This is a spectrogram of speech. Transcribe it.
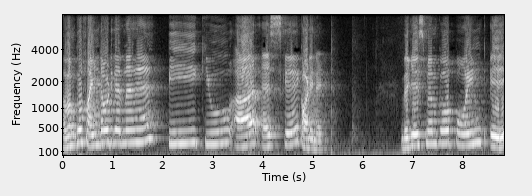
अब हमको फाइंड आउट करना है पी क्यू आर एस के कोऑर्डिनेट देखिए, इसमें हमको पॉइंट ए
